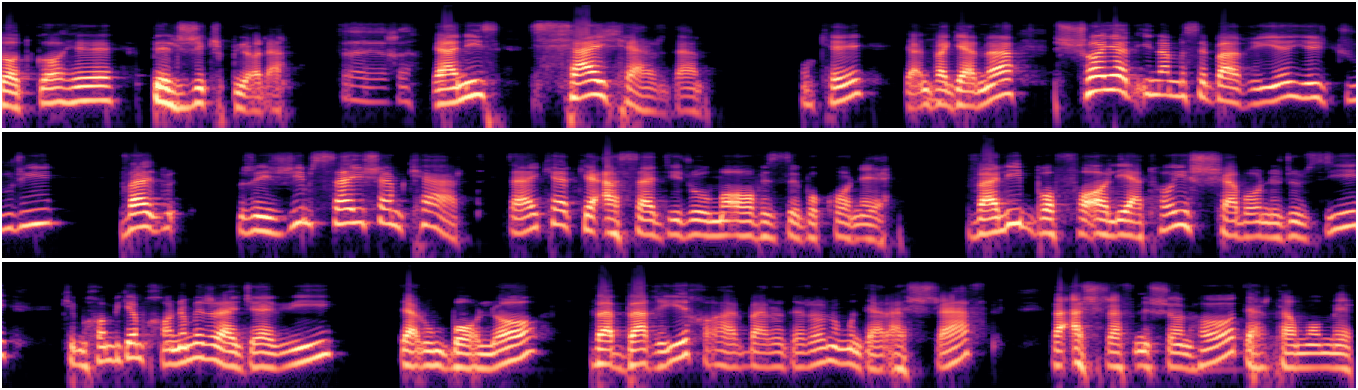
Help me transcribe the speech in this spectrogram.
دادگاه بلژیک بیارن. دقیقا یعنی سعی کردن. اوکی؟ یعنی وگرنه شاید اینم مثل بقیه یه جوری و رژیم سعیش هم کرد. سعی کرد که اسدی رو معاوضه بکنه. ولی با فعالیت های شبانه روزی که می‌خوام بگم خانم رجوی در اون بالا و بقیه خواهر برادرانمون در اشرف و اشرف نشان ها در تمام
